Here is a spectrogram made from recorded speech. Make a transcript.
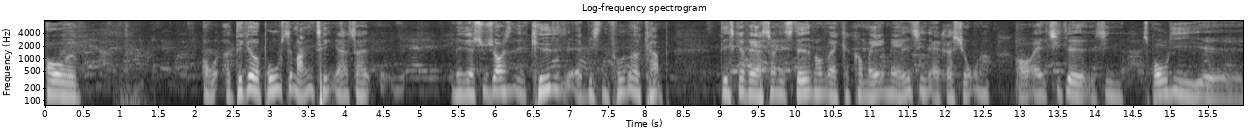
og, og, og det kan jo bruges til mange ting. Altså, men jeg synes også, det er kedeligt, at hvis en fodboldkamp, det skal være sådan et sted, hvor man kan komme af med alle sine aggressioner og alle sine, sine sproglige øh,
